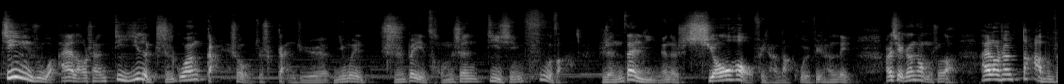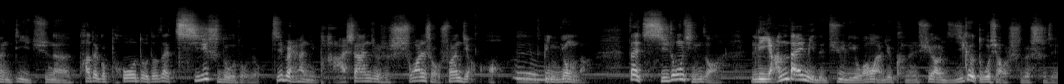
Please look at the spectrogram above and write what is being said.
进入哀牢山第一的直观感受就是感觉，因为植被丛生，地形复杂。人在里面的消耗非常大，会非常累。而且刚才我们说到，哀牢山大部分地区呢，它这个坡度都在七十度左右，基本上你爬山就是双手双脚并用的，在其中行走啊，两百米的距离往往就可能需要一个多小时的时间，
